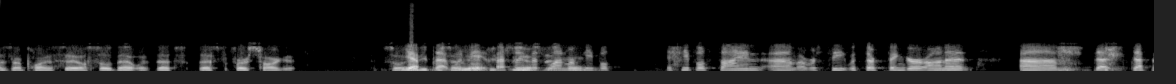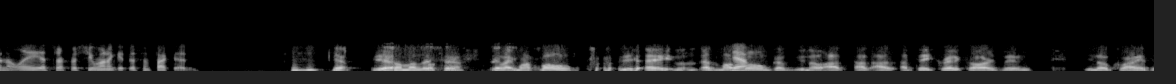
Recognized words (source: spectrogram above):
as our point of sale, so that one, that's that's the first target. So yeah, eighty that percent would of be, our people especially if use it's it. one where people, if people sign um, a receipt with their finger on it, um, that's definitely a surface you want to get disinfected. Mm-hmm. Yep. Yeah. It's on my list okay. now. They're like my phone. hey, that's my Yeah. phone because you know I, I I I take credit cards and you know clients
